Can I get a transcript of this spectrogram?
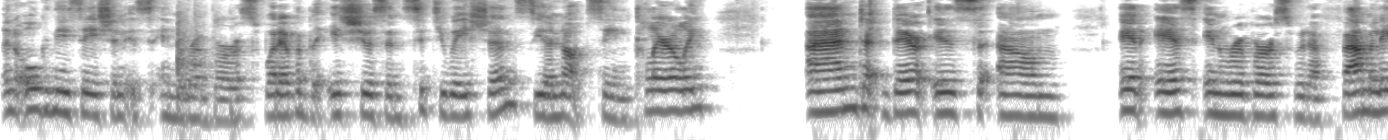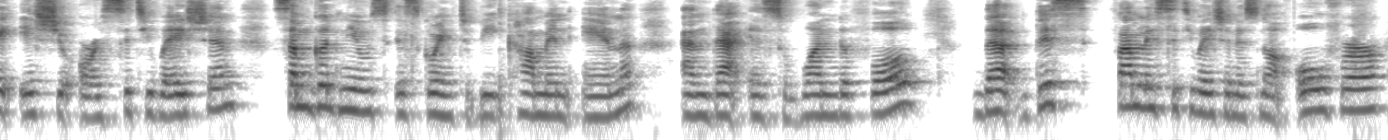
an organization is in reverse. Whatever the issues and situations you're not seeing clearly. And there is um it is in reverse with a family issue or situation. Some good news is going to be coming in and that is wonderful. That this family situation is not over.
